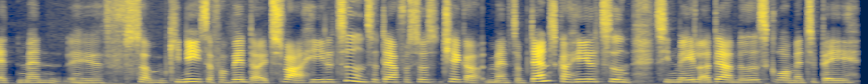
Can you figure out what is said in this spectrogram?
at man øh, som kineser forventer et svar hele tiden, så derfor så tjekker man som dansker hele tiden sin mail, og dermed skriver man tilbage.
